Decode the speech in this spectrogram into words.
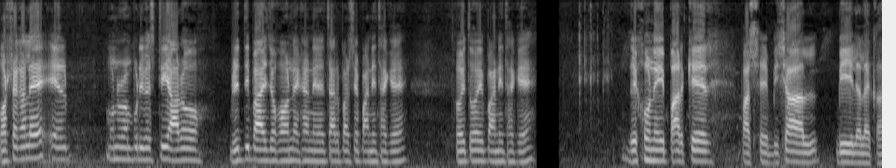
বর্ষাকালে এর মনোরম পরিবেশটি আরও বৃদ্ধি পায় যখন এখানে চারপাশে পানি থাকে থই থই পানি থাকে। দেখুন এই পার্কের পাশে বিশাল বিল এলাকা।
